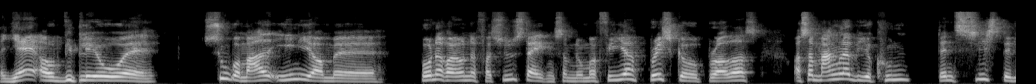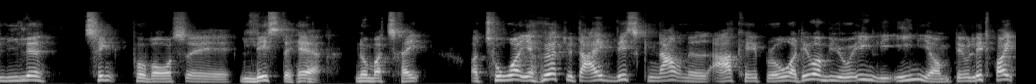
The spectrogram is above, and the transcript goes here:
Ja, og vi blev øh, super meget enige om øh, bunderøvene fra Sydstaten som nummer 4, Briscoe Brothers, og så mangler vi jo kun den sidste lille ting på vores øh, liste her, nummer tre. Og Tore, jeg hørte jo dig viske navnet RK Bro, og det var vi jo egentlig enige om. Det er jo lidt højt,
